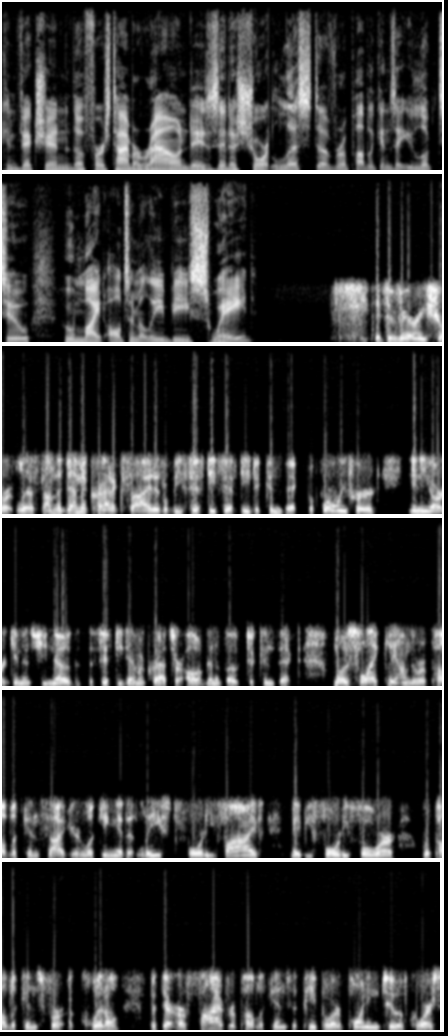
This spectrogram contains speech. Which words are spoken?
conviction the first time around. Is it a short list of Republicans that you look to who might ultimately be swayed? It's a very short list. On the Democratic side, it'll be 50 50 to convict. Before we've heard any arguments, you know that the 50 Democrats are all going to vote to convict. Most likely on the Republican side, you're looking at at least 45, maybe 44 Republicans for acquittal. But there are five Republicans that people are pointing to, of course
